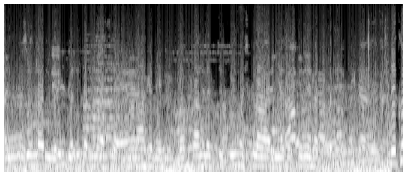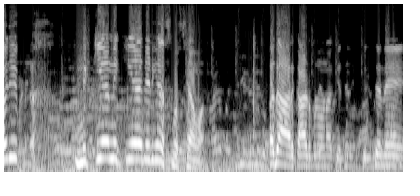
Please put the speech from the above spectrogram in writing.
ਅੱਜ ਤੁਸੀਂ ਉਹਨਾਂ ਮੇਲ ਗੱਲ ਕਰਨ ਵਾਸਤੇ ਆਏ ਆ ਕਿ ਲੋਕਾਂ ਦੇ ਵਿੱਚ ਕੀ ਮੁਸ਼ਕਲਾਂ ਆ ਰਹੀਆਂ ਤੇ ਕਿਵੇਂ ਹੱਲ ਹੋ ਰਹੀਆਂ? ਦੇਖੋ ਜੀ ਨਿੱਕੀਆਂ ਨਿੱਕੀਆਂ ਜਿਹੜੀਆਂ ਸਮੱਸਿਆਵਾਂ ਆਧਾਰ ਕਾਰਡ ਬਣਾਉਣਾ ਕਿਸੇ ਨੇ ਕਿਸੇ ਨੇ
